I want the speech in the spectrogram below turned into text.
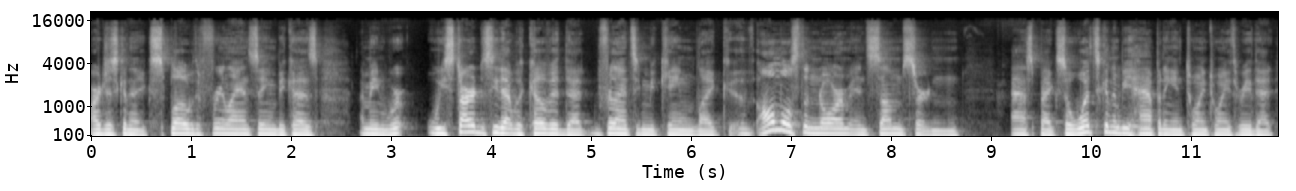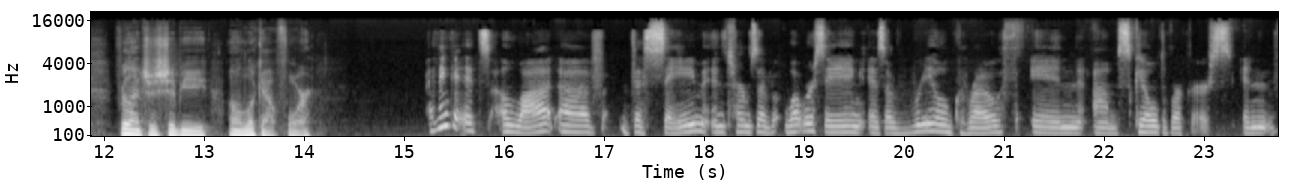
are just going to explode with freelancing? Because I mean, we're we started to see that with COVID that freelancing became like almost the norm in some certain aspects. So what's going to be happening in 2023 that freelancers should be on the lookout for? I think it's a lot of the same in terms of what we're seeing is a real growth in um, skilled workers in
